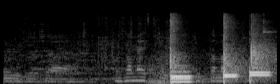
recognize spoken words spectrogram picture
Cioè, cosa metto tutta la...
